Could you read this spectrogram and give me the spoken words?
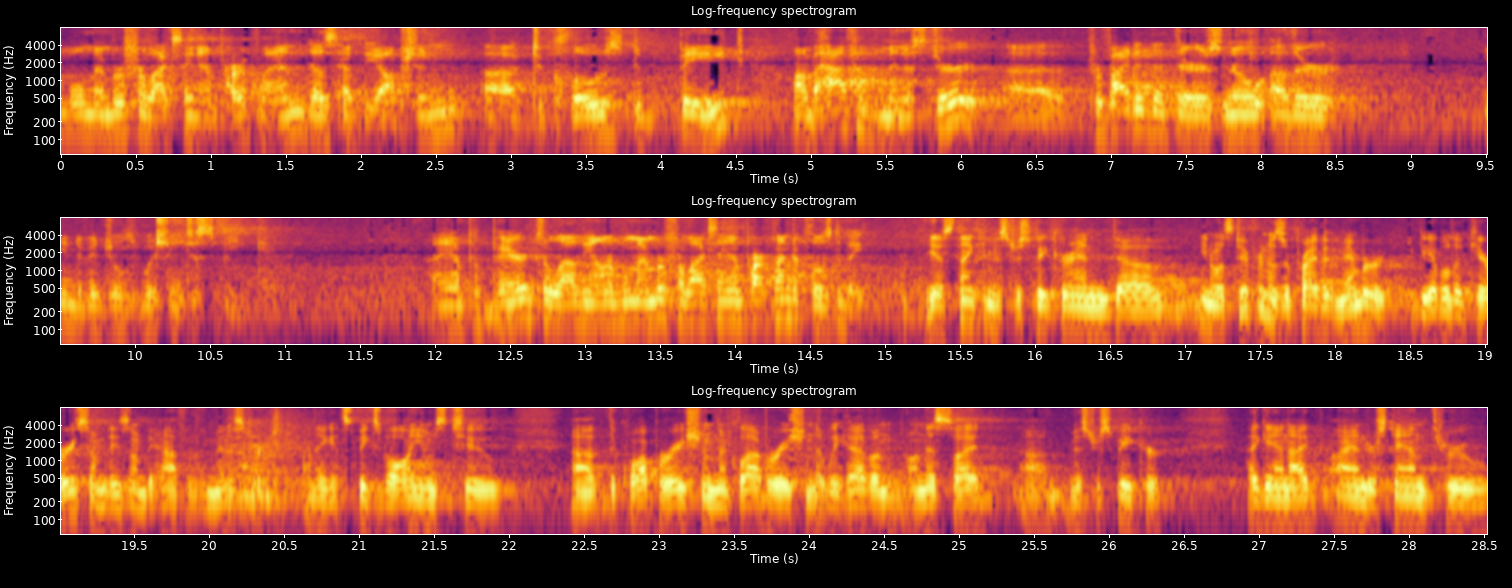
honourable member for St. Anne Parkland does have the option uh, to close debate on behalf of the minister, uh, provided that there is no other individuals wishing to speak. I am prepared to allow the honourable member for St. Anne Parkland to close debate. Yes, thank you, Mr. Speaker. And, uh, you know, it's different as a private member to be able to carry some of these on behalf of the minister. I think it speaks volumes to uh, the cooperation, and the collaboration that we have on, on this side, uh, Mr. Speaker. Again, I, I, understand through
